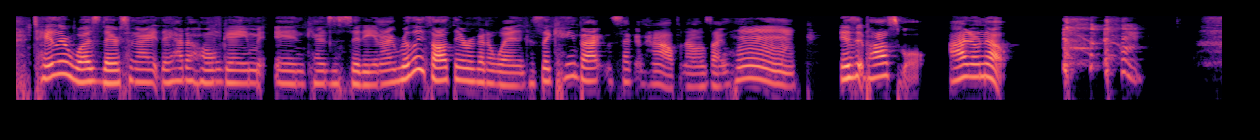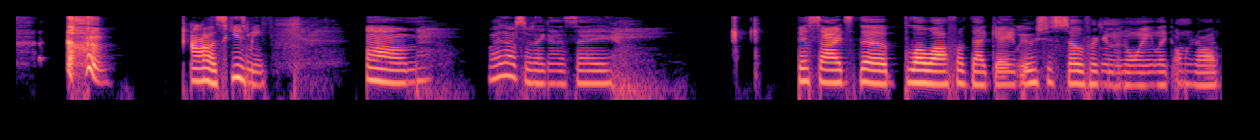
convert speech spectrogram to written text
Taylor was there tonight. They had a home game in Kansas City, and I really thought they were going to win because they came back in the second half, and I was like, hmm, is it possible? I don't know. oh, excuse me. Um, what else was I gonna say? Besides the blow off of that game, it was just so freaking annoying. Like, oh my god.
